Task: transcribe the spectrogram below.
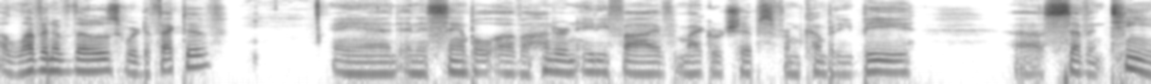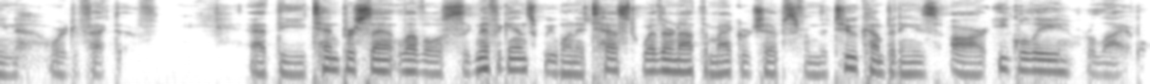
11 of those were defective. And in a sample of 185 microchips from company B, uh, 17 were defective. At the 10% level of significance, we want to test whether or not the microchips from the two companies are equally reliable.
